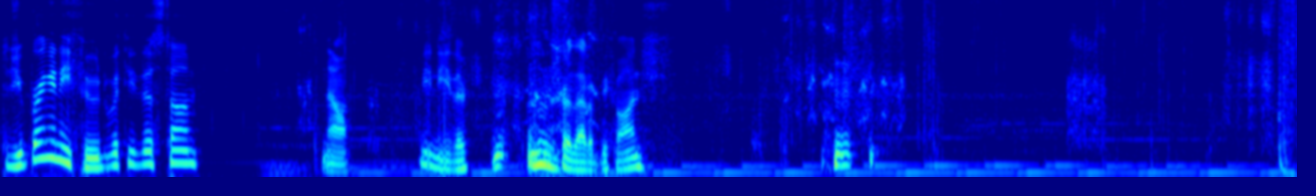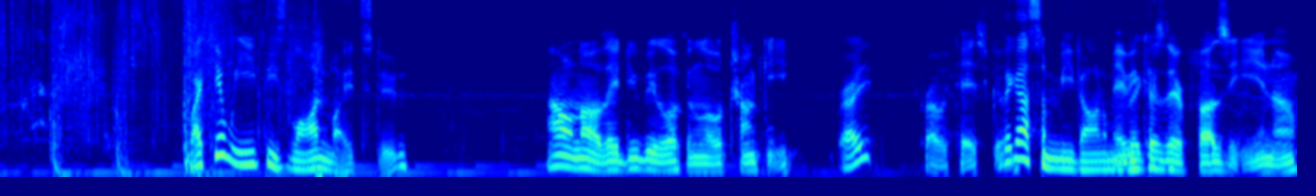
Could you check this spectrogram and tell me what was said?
Did you bring any food with you this time? No. Me neither. I'm sure that'll be fine. Why can't we eat these lawn mites, dude? I don't know. They do be looking a little chunky. Right? Probably taste good. They got some meat on them. Maybe because they're fuzzy, you know.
